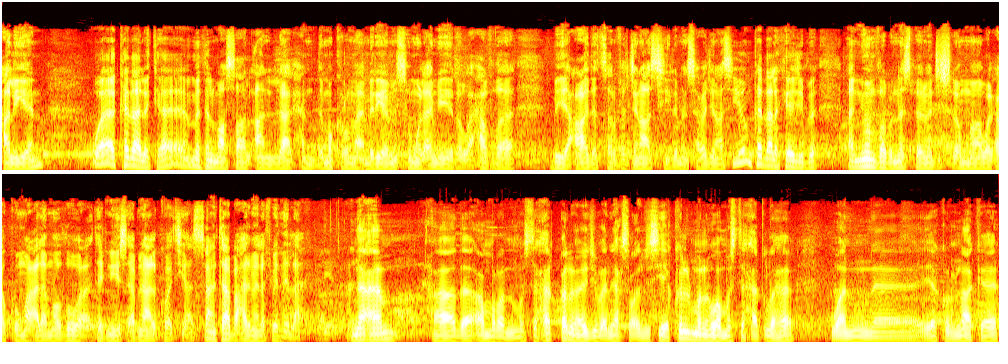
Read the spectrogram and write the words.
حاليا. وكذلك مثل ما صار الآن لله الحمد مكرمة أميرية من سمو الأمير الله يحفظه بإعادة صرف الجناسي لمن سحب جناسيهم كذلك يجب أن ينظر بالنسبة لمجلس الأمة والحكومة على موضوع تجنيس أبناء الكويتيات سنتابع هذا الملف بإذن الله. نعم. هذا أمر مستحقا ويجب أن يحصل على الجنسيه كل من هو مستحق لها وأن يكون هناك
